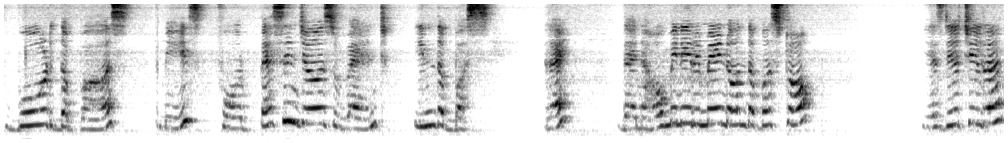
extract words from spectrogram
board the bus means four passengers went in the bus right? Then how many remained on the bus stop? Yes dear children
